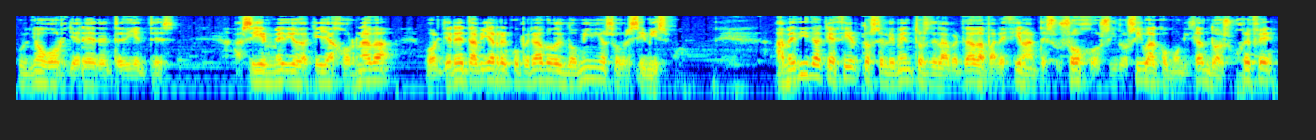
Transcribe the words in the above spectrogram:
gruñó Gorgeret entre dientes. Así, en medio de aquella jornada, Gorgeret había recuperado el dominio sobre sí mismo. A medida que ciertos elementos de la verdad aparecían ante sus ojos y los iba comunicando a su jefe,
